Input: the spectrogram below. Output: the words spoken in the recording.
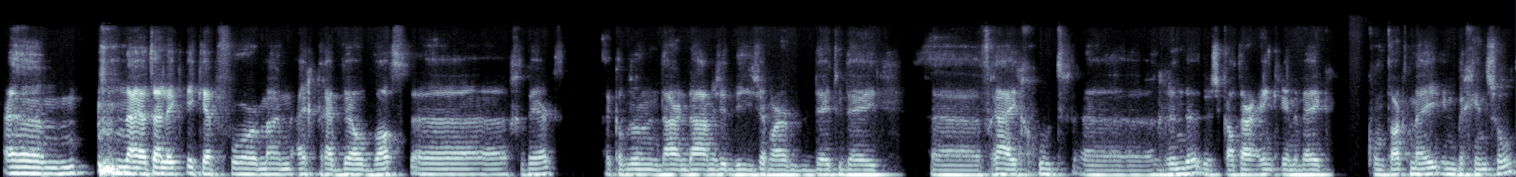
Um, nou ja, uiteindelijk, ik heb voor mijn eigen bedrijf wel wat uh, gewerkt. Ik had dan daar een dame zitten die zeg maar day-to-day -day, vrij goed runde. Dus ik had daar één keer in de week contact mee in beginsel.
